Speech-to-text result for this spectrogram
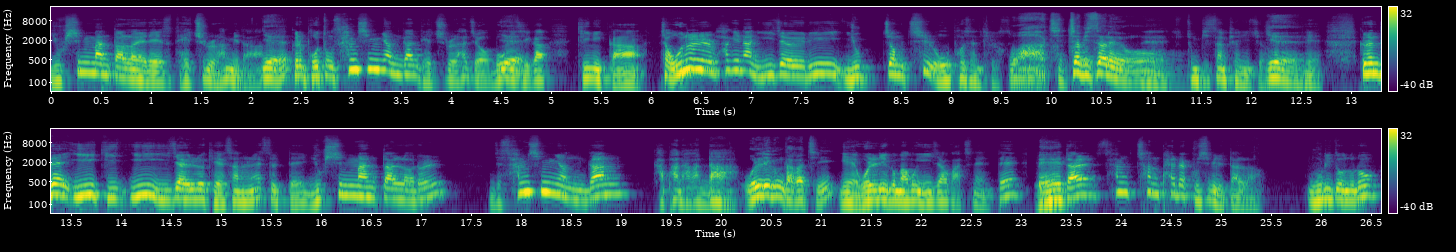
60만 달러에 대해서 대출을 합니다. 예. 그럼 보통 30년간 대출을 하죠. 모기지가 기니까. 자, 오늘 확인한 이자율이 6.75%였어요. 와, 진짜 비싸네요. 네, 좀 비싼 편이죠. 예. 그런데 이, 기- 이 이자율로 계산을 했을 때 60만 달러를 이제 30년간 갚아 나간다. 원리금 다 같이. 예, 원리금하고 이자하고 같이 낼 때 매달 3,891달러. 우리 돈으로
